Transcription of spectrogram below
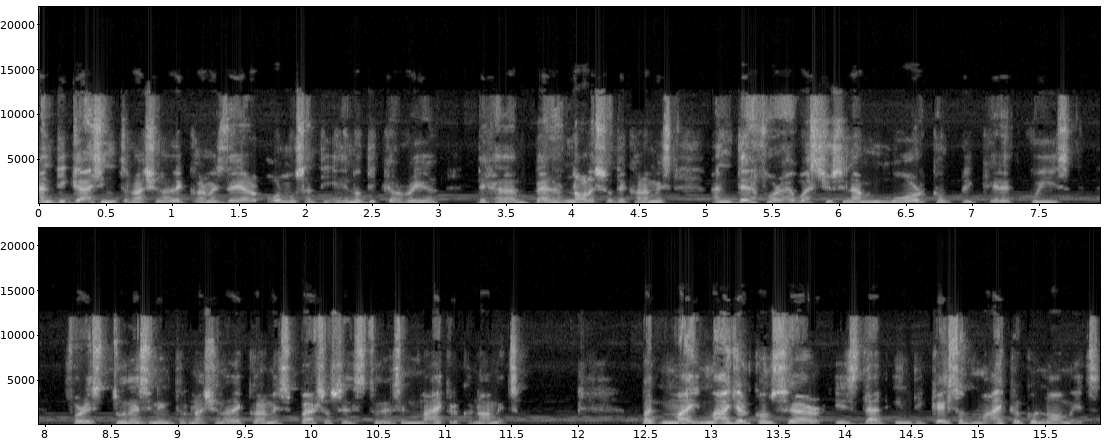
And the guys in international economics, they are almost at the end of the career. They had a better knowledge of the economics. And therefore, I was using a more complicated quiz for students in international economics versus students in microeconomics. But my major concern is that in the case of microeconomics,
